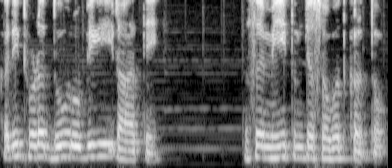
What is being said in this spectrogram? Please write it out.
कधी थोडं दूर उभी राहते तसं मीही तुमच्यासोबत करतो.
